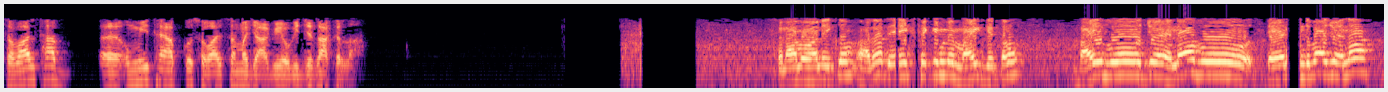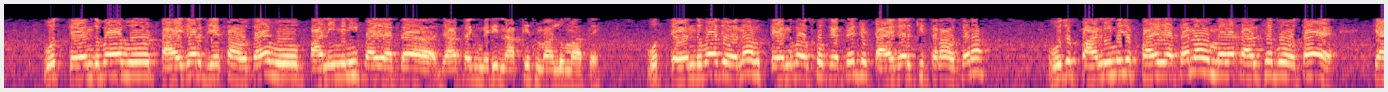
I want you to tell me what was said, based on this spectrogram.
سوال تھا امید ہے آپ کو سوال سمجھ آ گئی ہوگی جزاک اللہ السلام علیکم حضرت ایک سیکنڈ میں مائک دیتا ہوں بھائی وہ جو ہے نا وہ تیندوا جو ہے نا وہ تیندوا وہ ٹائیگر جیسا ہوتا ہے وہ پانی میں نہیں پایا جاتا جہاں تک میری ناقص معلومات ہے وہ تیندوا جو ہے نا وہ تیندوا اس کو کہتے ہیں جو ٹائیگر کی طرح ہوتا ہے نا وہ جو پانی میں جو پایا جاتا ہے نا وہ میرے خیال سے وہ ہوتا ہے کیا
